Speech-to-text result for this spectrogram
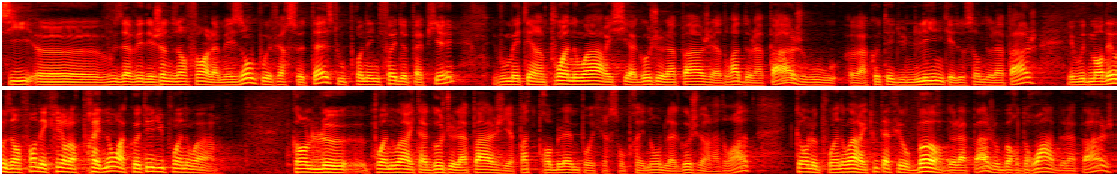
Si vous avez des jeunes enfants à la maison, vous pouvez faire ce test. Vous prenez une feuille de papier, vous mettez un point noir ici à gauche de la page et à droite de la page, ou à côté d'une ligne qui est au centre de la page, et vous demandez aux enfants d'écrire leur prénom à côté du point noir. Quand le point noir est à gauche de la page, il n'y a pas de problème pour écrire son prénom de la gauche vers la droite. Quand le point noir est tout à fait au bord de la page, au bord droit de la page,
